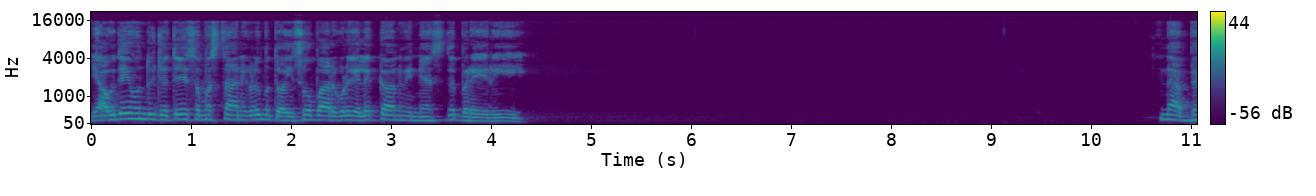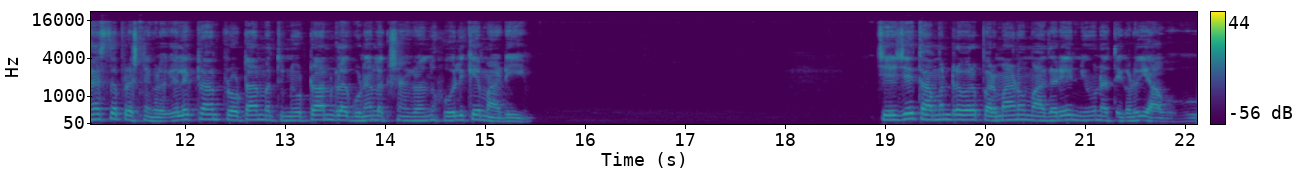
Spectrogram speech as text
ಯಾವುದೇ ಒಂದು ಜೊತೆ ಸಮಸ್ಥಾನಿಗಳು ಮತ್ತು ಐಸೋಬಾರ್ಗಳು ಎಲೆಕ್ಟ್ರಾನ್ ವಿನ್ಯಾಸದ ಬರೆಯಿರಿ. ಇನ್ನು ಅಭ್ಯಾಸದ ಪ್ರಶ್ನೆಗಳು. ಎಲೆಕ್ಟ್ರಾನ್, ಪ್ರೋಟಾನ್ ಮತ್ತು ನ್ಯೂಟ್ರಾನ್ಗಳ ಗುಣಲಕ್ಷಣಗಳನ್ನು ಹೋಲಿಕೆ ಮಾಡಿ. ಜೆ ಜೆ ತಾಮನ್ರವರ ಪರಮಾಣು ಮಾದರಿಯ ನ್ಯೂನತೆಗಳು ಯಾವುವು?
